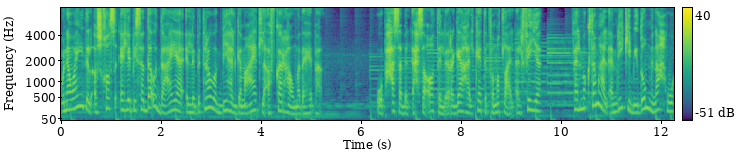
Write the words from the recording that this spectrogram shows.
ونوعية الأشخاص اللي بيصدقوا الدعاية اللي بتروج بيها الجماعات لأفكارها ومذاهبها. وبحسب الإحصاءات اللي راجعها الكاتب في مطلع الألفية فالمجتمع الأمريكي بيضم نحو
